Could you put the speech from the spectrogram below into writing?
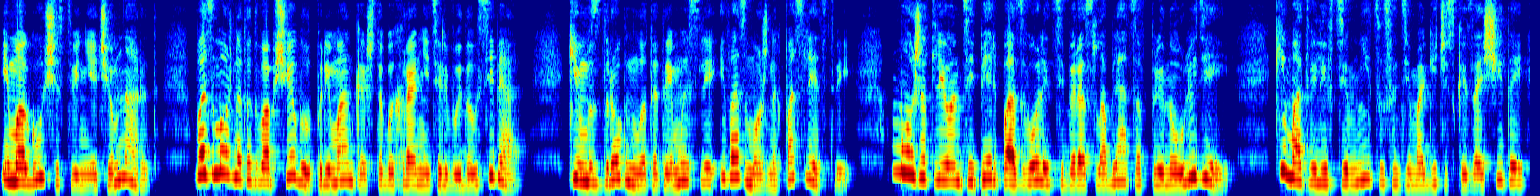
и могущественнее, чем Народ. Возможно, тут вообще был приманкой, чтобы хранитель выдал себя. Ким вздрогнул от этой мысли и возможных последствий. Может ли он теперь позволить себе расслабляться в плену у людей? Ким отвели в темницу с антимагической защитой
